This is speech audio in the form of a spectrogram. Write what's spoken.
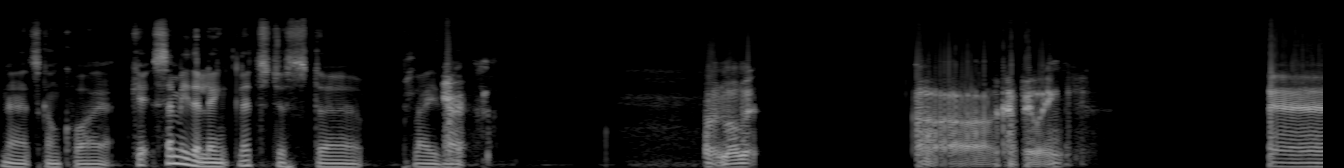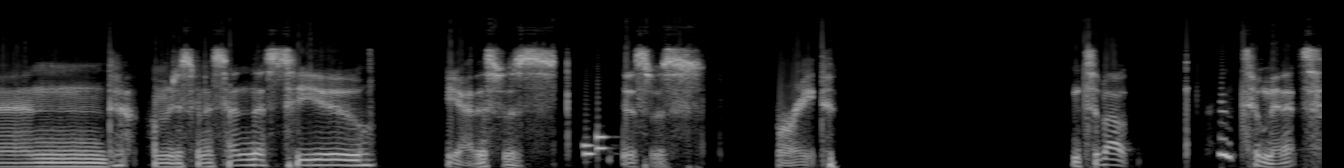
Now it's gone quiet. Get, send me the link. Let's just uh, play that. One moment. Uh, copy link. And I'm just gonna send this to you. Yeah, this was this was great. It's about eh, two minutes.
